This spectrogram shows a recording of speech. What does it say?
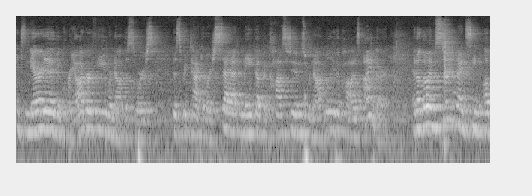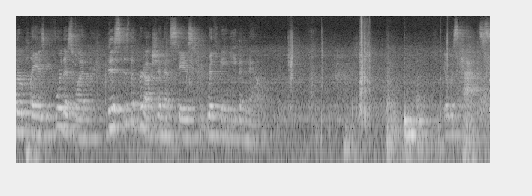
Its narrative and choreography were not the source. The spectacular set, makeup, and costumes were not really the cause either. And although I'm certain I'd seen other plays before this one, this is the production that stays with me even now. It was Cats.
